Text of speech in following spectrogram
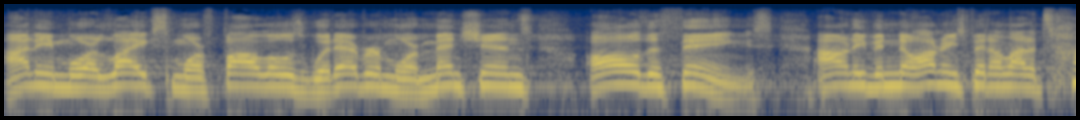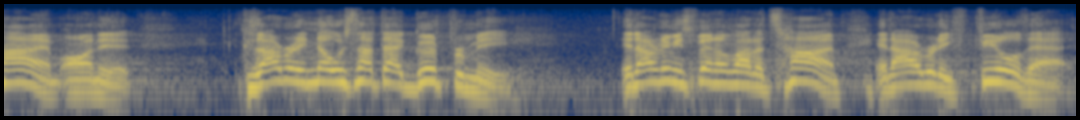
I need more likes, more follows, whatever, more mentions, all the things. I don't even know, I don't even spend a lot of time on it because I already know it's not that good for me. And I don't even spend a lot of time, and I already feel that.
